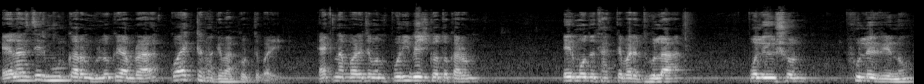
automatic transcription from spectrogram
অ্যালার্জির মূল কারণগুলোকে আমরা কয়েকটা ভাগে ভাগ করতে পারি। এক নম্বরে যেমন পরিবেশগত কারণ, এর মধ্যে থাকতে পারে ধুলা, পলিউশন, ফুলের রেণু।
